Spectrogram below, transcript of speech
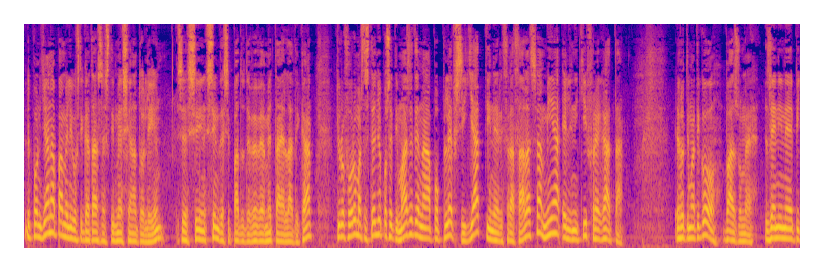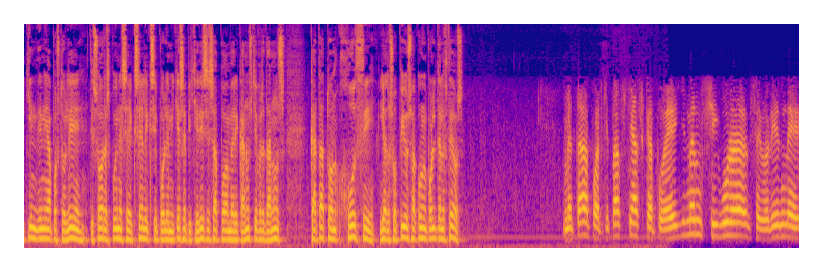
Λοιπόν, για να πάμε λίγο στην κατάσταση στη Μέση Ανατολή, σε σύνδεση πάντοτε βέβαια με τα ελλαδικά, πληροφορούμαστε στέλιο πως ετοιμάζεται να αποπλέψει για την Ερυθρά Θάλασσα μία ελληνική φρεγάτα. Ερωτηματικό βάζουμε. Δεν είναι επικίνδυνη η αποστολή τις ώρες που είναι σε εξέλιξη πολεμικές επιχειρήσεις από Αμερικανούς και Βρετανούς κατά τον Χούθη για τους οποίους ακούμε πολύ τελευταίως; Μετά από αρκετά φιάσκα που έγιναν, σίγουρα θεωρεί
